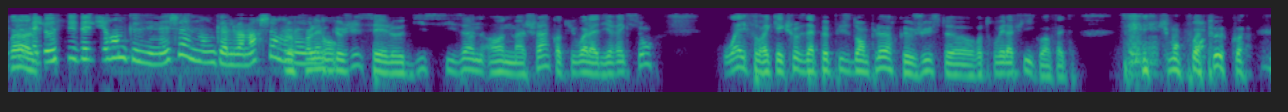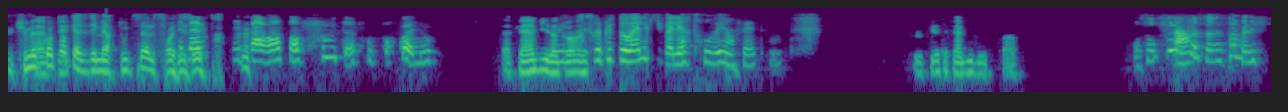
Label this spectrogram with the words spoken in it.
voilà, Elle est aussi délirante que Nation, donc elle va marcher à mon Le avis. problème que j'ai, c'est le 10 season on machin, quand tu vois la direction, ouais, il faudrait quelque chose d'un peu plus d'ampleur que juste euh, retrouver la fille, quoi, en fait. je m'en fous un peu, quoi. Je suis même content qu'elle se démerde toute seule sur les Et même autres. ses parents s'en foutent. Pourquoi nous? Ça fait un bide Oui, encore. ce serait plutôt elle qui va les retrouver en fait. Le pilote a fait un bide. c'est pas. On s'en fout, Ah. ça, ça reste un magnifique.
